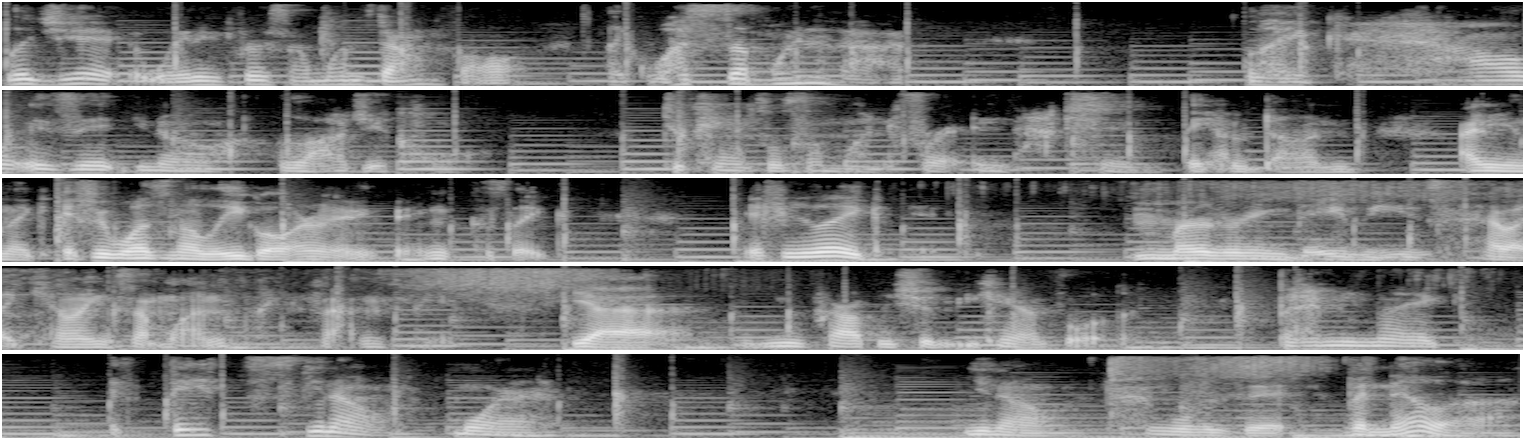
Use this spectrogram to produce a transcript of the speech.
legit waiting for someone's downfall. Like, what's the point of that? Like, how is it, you know, logical to cancel someone for an action they have done? I mean, like, if it wasn't illegal or anything, because, like, if you're, like, murdering babies or, like, killing someone, like, that, yeah, you probably should be canceled. But I mean, like, if it's, you know, more, you know, what was it, vanilla,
